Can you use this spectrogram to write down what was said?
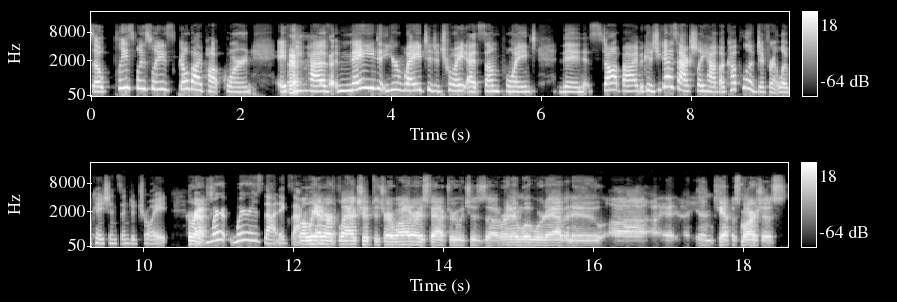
so please, please, please go buy popcorn. If you have made your way to Detroit at some point, then stop by because you guys actually have a couple of different locations in Detroit. Correct. Where Where is that exactly? Well, we have our flagship Detroit Water Ice Factory, which is uh, right on Woodward Avenue uh, in Campus Martius,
